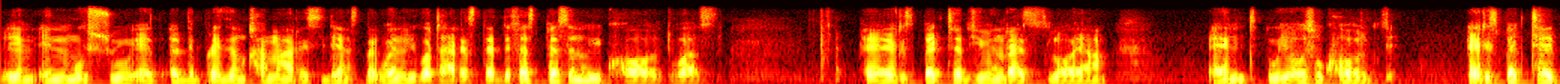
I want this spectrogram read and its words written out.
in in Mosu at, at, the President Khama residence. That when we got arrested, the first person we called was a respected human rights lawyer, and we also called a respected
